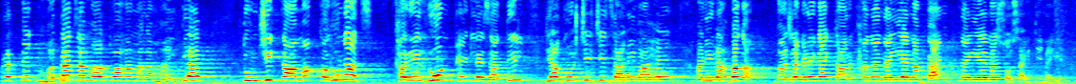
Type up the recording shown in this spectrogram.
प्रत्येक मताचं महत्त्व हा मला माहिती आहे. तुमची कामं करूनच खरे ऋण फेडले जातील. या गोष्टीची जाणीव आहे. आणि रा बघा माझ्याकडे काही कारखाना नाही आहे ना बँक नाही आहे ना सोसायटी नाही आहे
